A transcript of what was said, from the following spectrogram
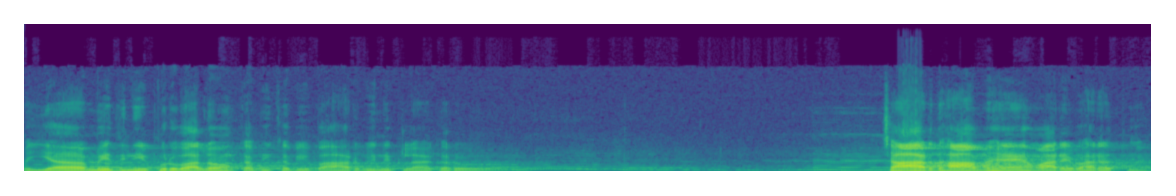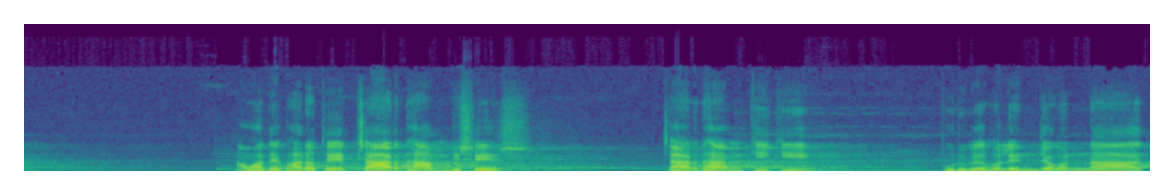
भैया मेदिनीपुर वालों कभी कभी बाहर भी निकला करो চার ধাম হ্যাঁ हमारे भारत में আমাদের ভারতের চার ধাম বিশেষ চার ধাম কি কি পূর্বে হলেন জগন্নাথ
